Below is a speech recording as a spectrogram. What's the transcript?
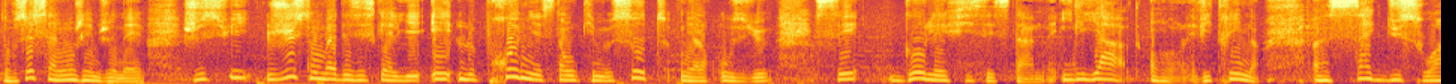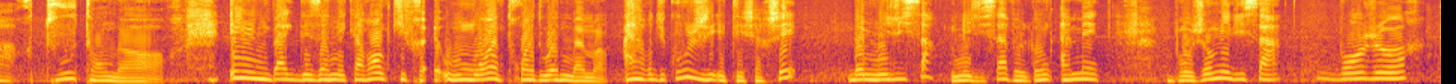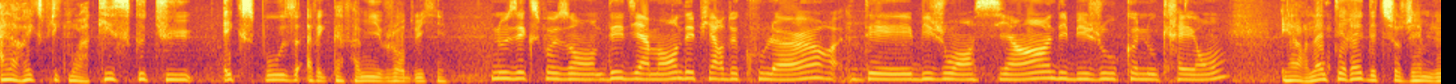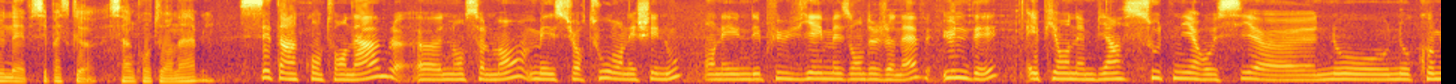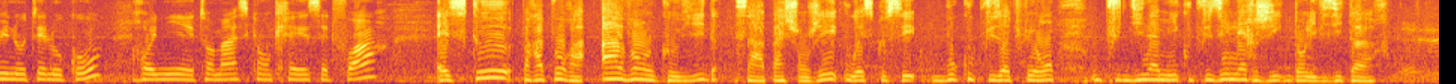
Dans ce salon J'aime Genève, je suis juste en bas des escaliers et le premier stand qui me saute, mais alors aux yeux, c'est Gollet Fils et Stan. Il y a en la vitrine un sac du soir tout en or et une bague des années 40 qui ferait au moins trois doigts de ma main. Alors du coup, j'ai été chercher ben, Mélissa, Mélissa Volgang Ahmed. Bonjour Mélissa. Bonjour. Alors explique-moi, qu'est-ce que tu exposes avec ta famille aujourd'hui? Nous exposons des diamants, des pierres de couleur, des bijoux anciens, des bijoux que nous créons. Et alors l'intérêt d'être sur J'aime Genève, c'est parce que c'est incontournable? C'est incontournable, euh, non seulement, mais surtout on est chez nous. On est une des plus vieilles maisons de Genève, une des. Et puis on aime bien soutenir aussi euh, nos, nos communautés locaux. Ronnie et Thomas qui ont créé cette foire. Est-ce que par rapport à avant le Covid, ça n'a pas changé ou est-ce que c'est beaucoup plus affluent ou plus dynamique ou plus énergique dans les visiteurs?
